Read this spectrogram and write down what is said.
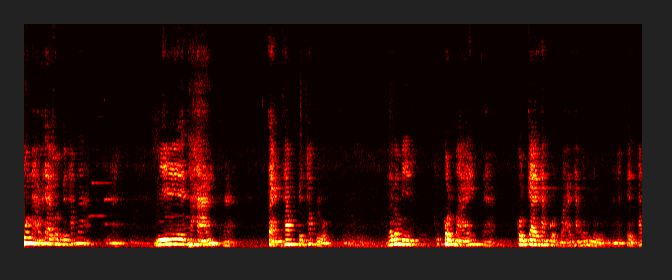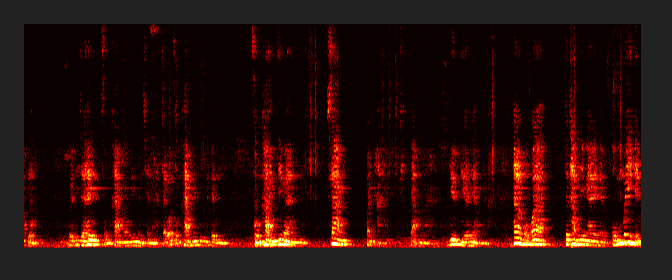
มวลมหาประชาชนเป็นทัพหน้า มีทหารแต่งทัพเป็นทัพหลวง แล้วก็มีกฎหมาย กลไกทางกฎหมายทางรัฐธรรมนูญนะเป็นทัพหลักเพื่อที่จะให้สงครามครั้งนี้มันชนะ แต่ว่าสงครามนี้มันเป็นสงครามที่มันสร้างปัญหาที่ตามมายืดเยื้อยาวนานถ้าบอกว่าจะทำยังไงเนี่ย ผมไม่เห็น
